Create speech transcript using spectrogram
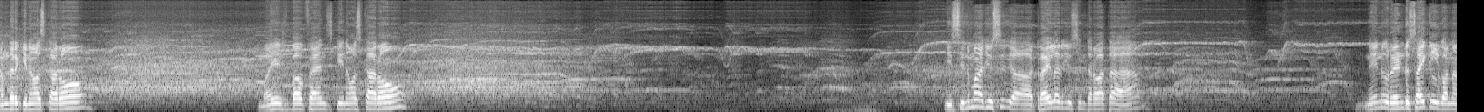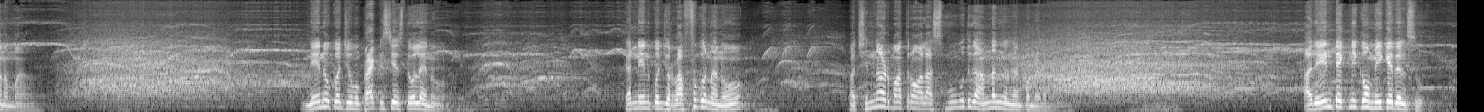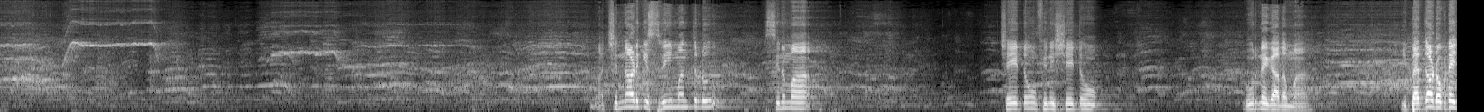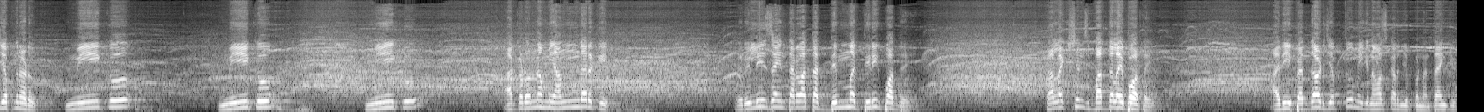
అందరికీ నమస్కారం. మహేష్ బాబు ఫ్యాన్స్కి నమస్కారం. ఈ సినిమా చూసి ట్రైలర్ చూసిన తర్వాత నేను రెండు సైకిల్ కొన్నానమ్మా. నేను కొంచెం ప్రాక్టీస్ చేసి తోలేను. కానీ నేను కొంచెం రఫ్ కొన్నాను. మా చిన్నాడు మాత్రం అలా స్మూత్గా అందంగా కనపడ్డాడు అదేం టెక్నికో మీకే తెలుసు. మా చిన్నాడికి శ్రీమంతుడు సినిమా చేయటం ఫినిష్ చేయటం ఊరినే కాదమ్మా. ఈ పెద్దవాడు ఒకటే చెప్తున్నాడు మీకు మీకు మీకు అక్కడున్న మీ అందరికీ రిలీజ్ అయిన తర్వాత దిమ్మ తిరిగిపోద్ది. కలెక్షన్స్ బద్దలైపోతాయి. అది పెద్దవాడు చెప్తూ మీకు నమస్కారం చెప్పుకున్నాను థ్యాంక్ యూ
